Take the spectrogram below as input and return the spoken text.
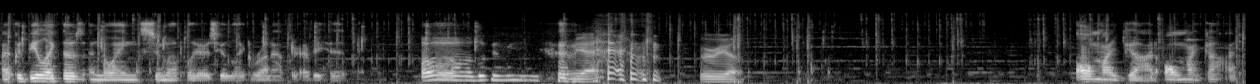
I could be like those annoying sumo players who like run after every hit. Oh, look at me. yeah. For real. oh my god. Oh my god.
